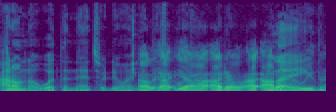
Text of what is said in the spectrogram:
I don't know what the Nets are doing. I, I, yeah, I don't, I, I don't Like, know either.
